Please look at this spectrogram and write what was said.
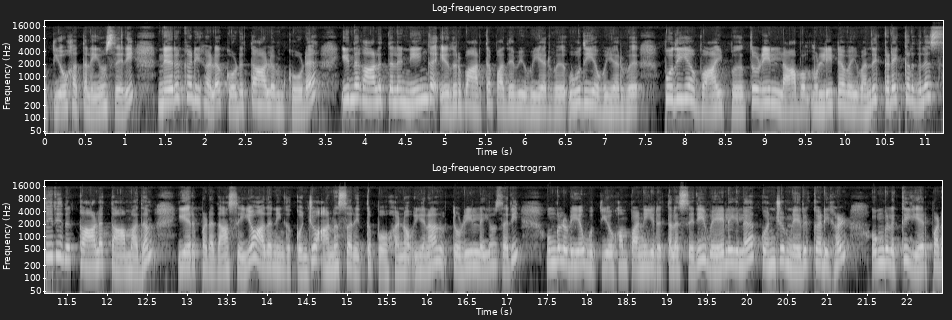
உத்தியோகத்திலையும் சரி நெருக்கடிகளை கொடுத்தாலும் கூட இந்த காலத்தில் நீங்கள் எதிர்பார்த்த பதவி உயர்வு ஊதிய உயர்வு புதிய வாய்ப்பு தொழில் லாபம் உள்ளிட்டவை வந்து கிடைக்கிறதுல சிறிது கால தாமதம் ஏற்பட தான் செய்யும். அதை நீங்கள் கொஞ்சம் அனுசரித்து போகணும். ஏன்னா தொழிலையும் சரி உங்களுடைய உத்தியோகம் பணியிடத்தில் சரி வேலையில் கொஞ்சம் நெருக்கடிகள் உங்களுக்கு ஏற்பட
